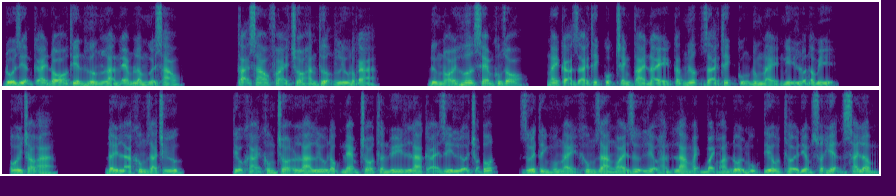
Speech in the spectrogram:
đối diện cái đó thiên hương là ném lầm người sao? Tại sao phải cho hắn thượng lưu độc cả à? đừng nói hơ xem không rõ, ngay cả giải thích cuộc tranh tài này các nước giải thích cũng đúng này, nghị luận ở mỹ. Ôi chao a, đây là không ra chứ tiểu khải không cho là lưu độc ném cho thần uy là cái gì lựa chọn tốt, dưới tình huống này không ra ngoài dự liệu hẳn là mạch bạch hoán đổi mục tiêu thời điểm xuất hiện sai lầm,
